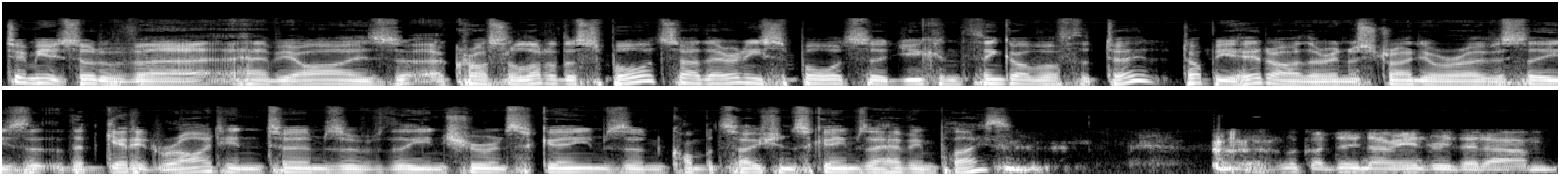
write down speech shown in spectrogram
Tim, you sort of uh, have your eyes across a lot of the sports. Are there any sports that you can think of off the t- top of your head, either in Australia or overseas, that, that, get it right in terms of the insurance schemes and compensation schemes they have in place? Look, I do know, Andrew, that um,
